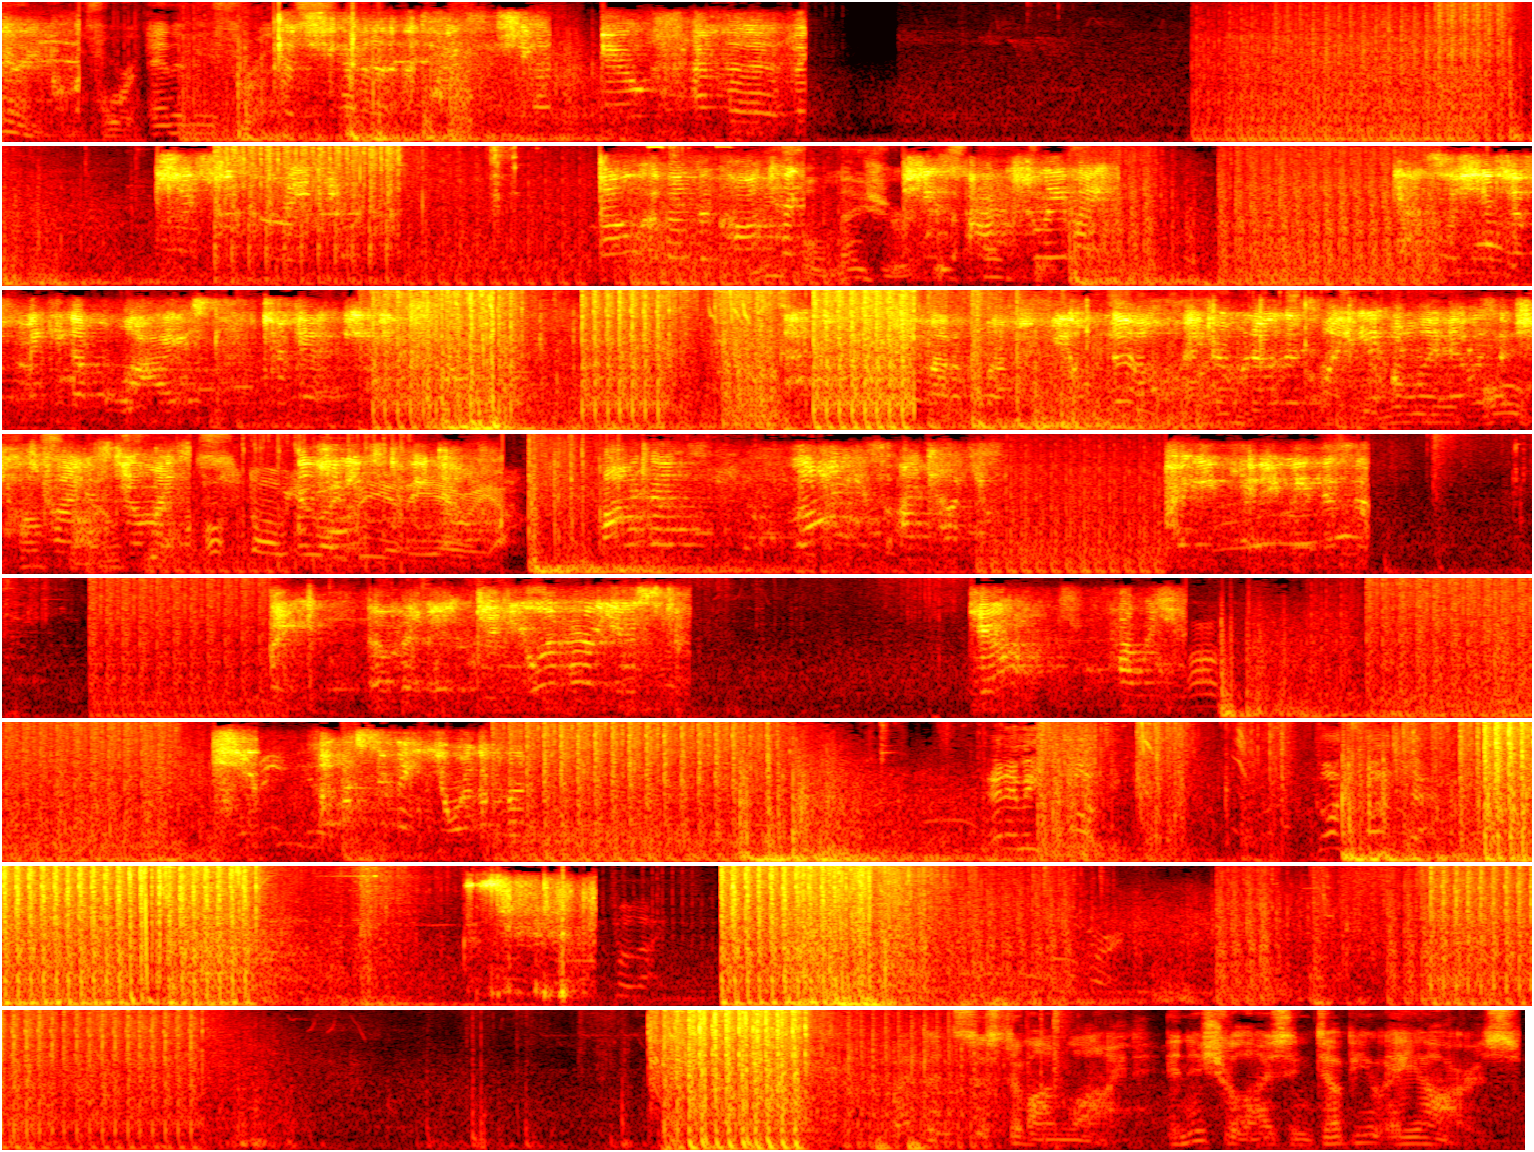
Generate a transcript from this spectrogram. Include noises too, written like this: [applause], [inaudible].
scanning for enemy threats. She's just amazing. So about the content, she's actually my... system online, initializing WARs.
